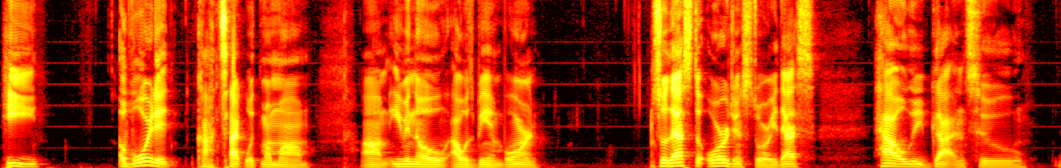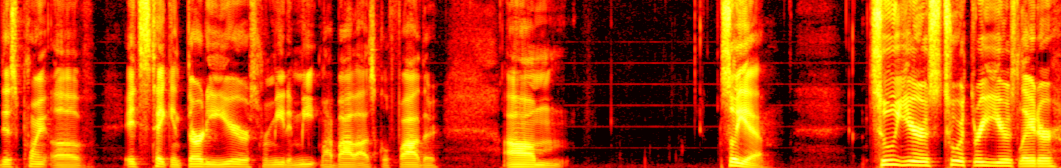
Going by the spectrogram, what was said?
he avoided contact with my mom um, even though I was being born. So that's the origin story. That's how we've gotten to this point of it's taken 30 years for me to meet my biological father. Um, so yeah, two years, two or three years later,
